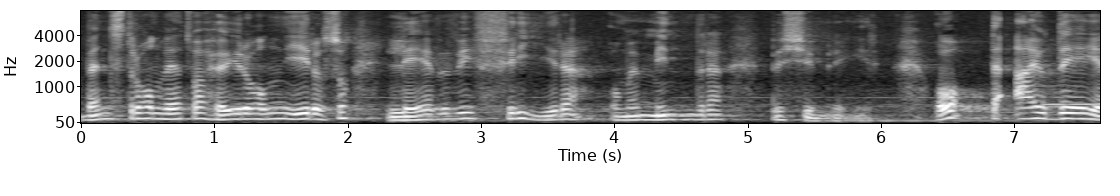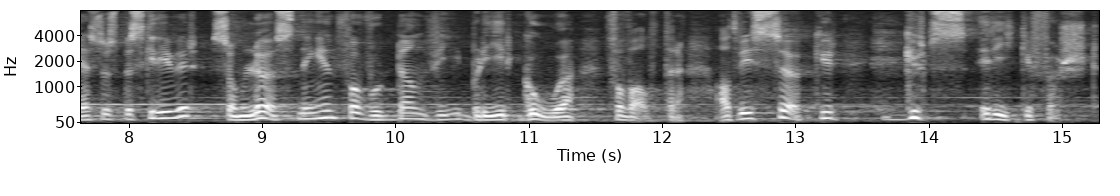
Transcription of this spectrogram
venstre hånd vet hva høyre hånden gir. Og så lever vi friere og med mindre bekymringer. Og det er jo det Jesus beskriver som løsningen for hvordan vi blir gode forvaltere. At vi søker Guds rike først.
